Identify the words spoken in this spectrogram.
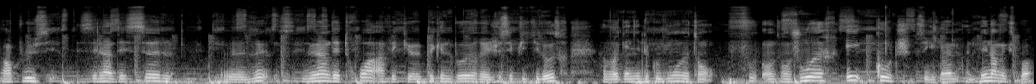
En plus, c'est l'un des seuls euh, l'un des trois avec euh, Beckenbauer et je sais plus qui d'autre avoir gagné la Coupe du Monde en tant, en tant joueur et coach. C'est quand même un énorme exploit.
